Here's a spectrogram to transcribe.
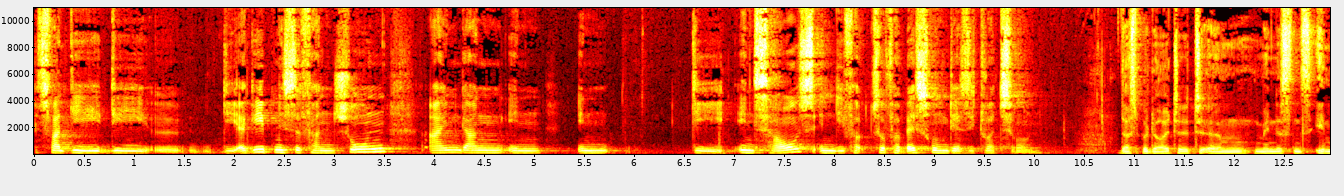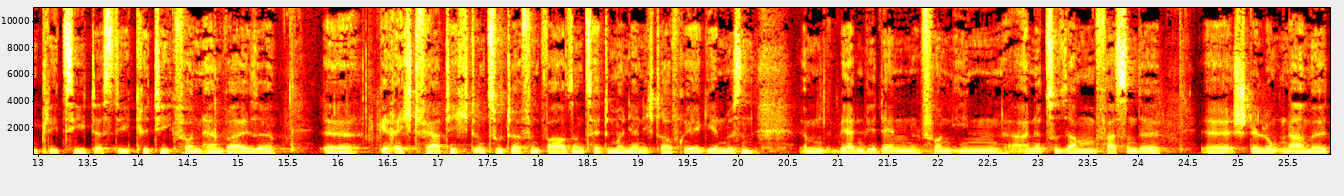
es fand die, die, äh, die Ergebnisse fanden schon Eingang in, in die, ins Haus in die, zur Verbesserung der Situation. Das bedeutet ähm, mindestens implizit, dass die Kritik von Herrn Weise äh, gerechtfertigt und zutreffend war, sonst hätte man ja nicht darauf reagieren müssen. Ähm, werden wir denn von Ihnen eine zusammenfassende äh, Stellungnahme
